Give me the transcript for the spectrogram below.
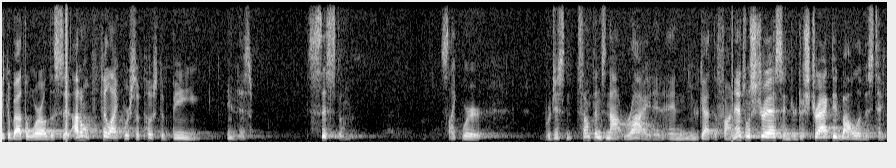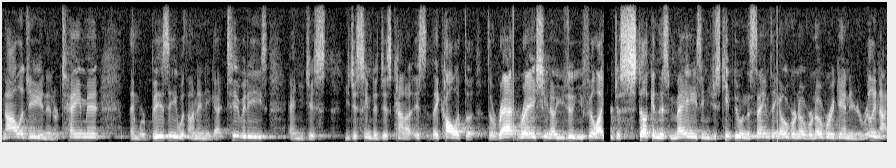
Think about the world. I don't feel like we're supposed to be in this system. It's like we're we're just something's not right and, and, you've got the financial stress and you're distracted by all of this technology and entertainment and we're busy with unending activities and you just you just seem to just kind of they call it the, the rat race you know you do you feel like you're just stuck in this maze and you just keep doing the same thing over and over and over again and you're really not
